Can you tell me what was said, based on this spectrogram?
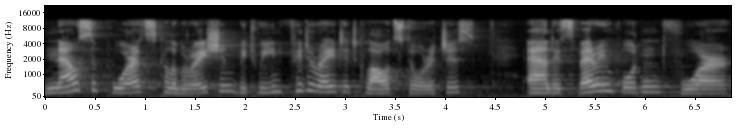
now supports collaboration between federated cloud storages and it's very important for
